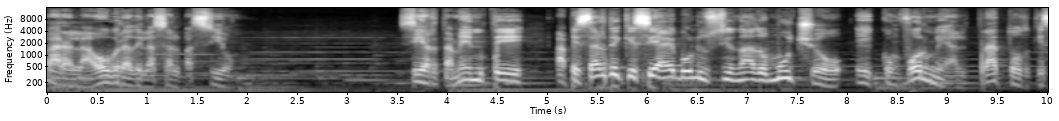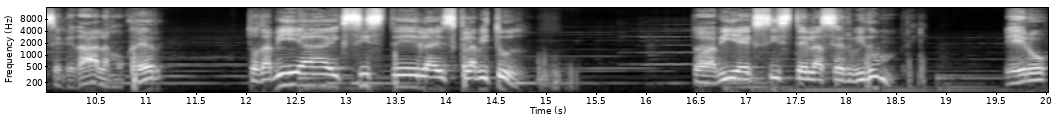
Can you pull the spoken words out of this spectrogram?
para la obra de la salvación. Ciertamente, a pesar de que se ha evolucionado mucho eh, conforme al trato que se le da a la mujer, todavía existe la esclavitud, todavía existe la servidumbre, pero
